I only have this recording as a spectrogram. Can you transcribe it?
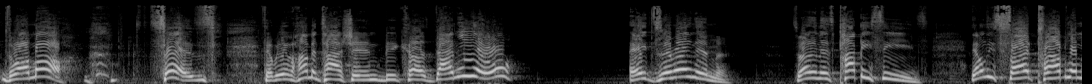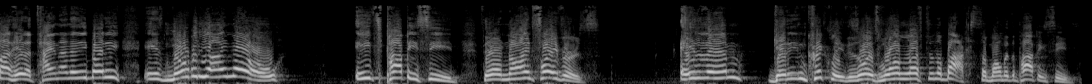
the Ramah says that we have Hamantashen because Daniel ate Zerenim. Zerenim is poppy seeds. The only side problem I'm here to tie on anybody is nobody I know eats poppy seed. There are nine flavors. Eight of them get eaten quickly. There's always one left in the box, the one with the poppy seeds.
